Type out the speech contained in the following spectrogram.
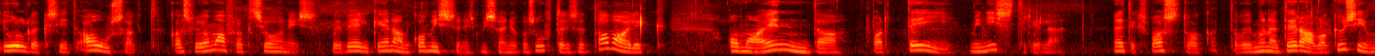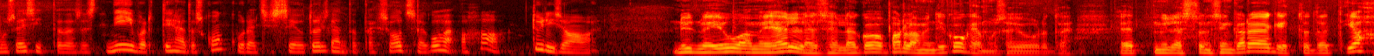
julgeksid ausalt, kasvõi oma fraktsioonis või veelgi enam komisjonis, mis on juba suhteliselt avalik, omaenda partei ministrile näiteks vastu hakata või mõne terava küsimuse esitada, sest niivõrd tihedas konkurentsis see ju tõlgendatakse otsekohe, ahaa, tülis omavahel nüüd me jõuame jälle selle parlamendi kogemuse juurde, et millest on siin ka räägitud, et jah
